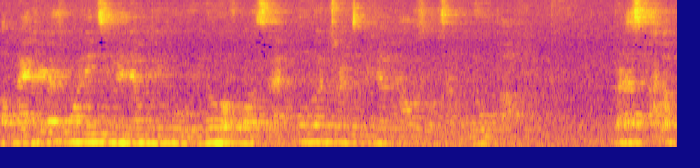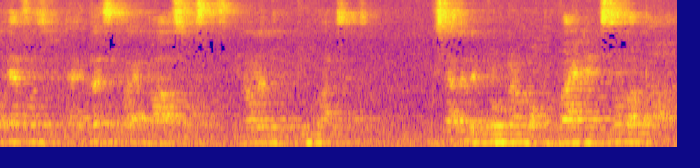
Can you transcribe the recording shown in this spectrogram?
Of Nigeria's 180 million people, we know, of course, that over 20 million households have no power. But as part of efforts to diversify power sources in order to improve access, we started a program of providing solar power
